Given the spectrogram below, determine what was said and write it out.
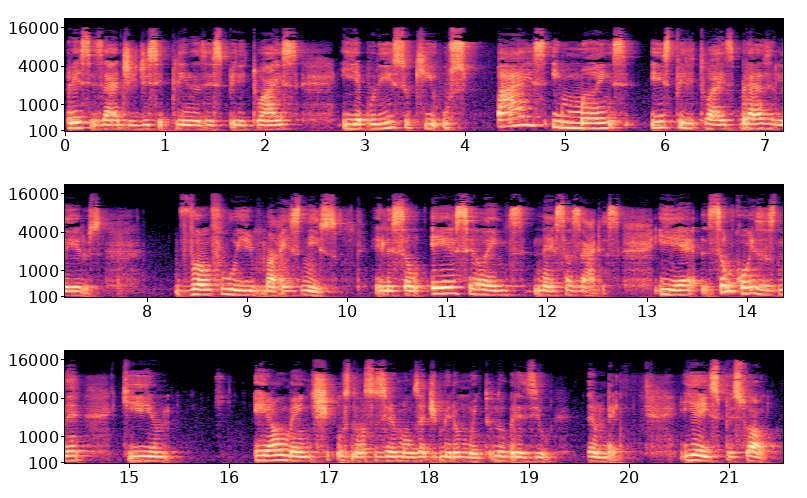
precisar de disciplinas espirituais e é por isso que os pais e mães espirituais brasileiros vão fluir mais nisso. Eles são excelentes nessas áreas. E é, são coisas, né, que realmente os nossos irmãos admiram muito no Brasil também. E é isso, pessoal.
